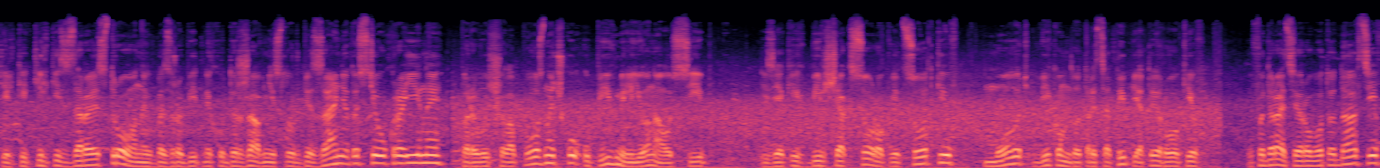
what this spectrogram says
Тільки кількість зареєстрованих безробітних у Державній службі зайнятості України перевищила позначку у півмільйона осіб, із яких більш як 40% – молодь віком до 35 років. У Федерації роботодавців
